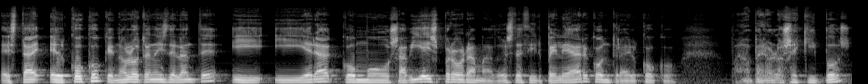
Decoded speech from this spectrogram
está el coco, que no lo tenéis delante, y, y era como os habíais programado, es decir, pelear contra el coco. Bueno, pero los equipos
